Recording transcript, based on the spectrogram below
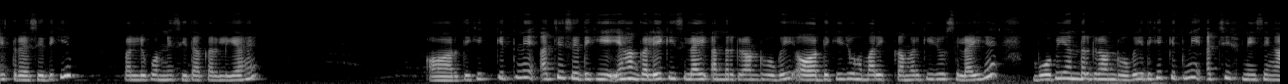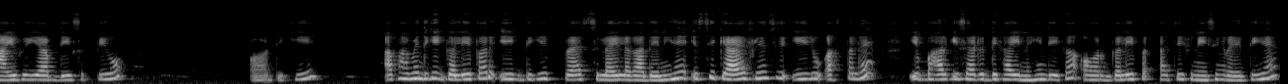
इस तरह से देखिए पल्ले को हमने सीधा कर लिया है। और देखिए कितने अच्छे से देखिए यहाँ गले की सिलाई अंडरग्राउंड हो गई और देखिए जो हमारी कमर की जो सिलाई है, वो भी अंडरग्राउंड हो गई। देखिए कितनी अच्छी फिनिशिंग आई हुई है, आप देख सकते हो। और देखिए, अब हमें देखिए गले पर एक देखिए प्रेस सिलाई लगा देनी है। इससे क्या है फ्रेंड्स ये जो अस्तर है, ये बाहर की साइड दिखाई नहीं देगा और गले पर अच्छी फिनिशिंग रहती है।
